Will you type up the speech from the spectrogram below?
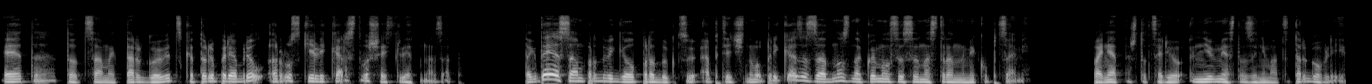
Это тот самый торговец, который приобрел русские лекарства шесть лет назад. Тогда я сам продвигал продукцию аптечного приказа, заодно знакомился с иностранными купцами. Понятно, что царю невместно заниматься торговлей,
